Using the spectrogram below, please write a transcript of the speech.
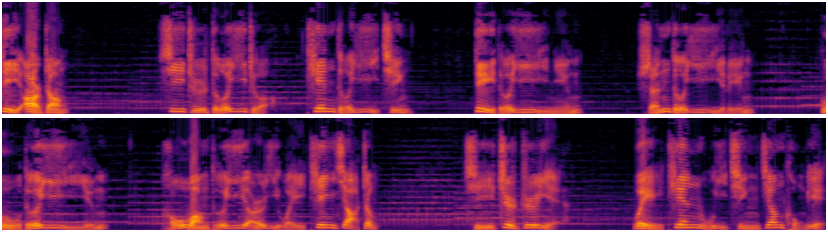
第二章：昔之得一者，天得一以清，地得一以宁，神得一以灵，谷得一以盈，侯王得一而以为天下正。其治之也，谓天无以清，将恐裂；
